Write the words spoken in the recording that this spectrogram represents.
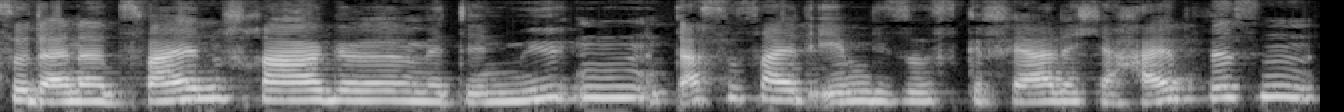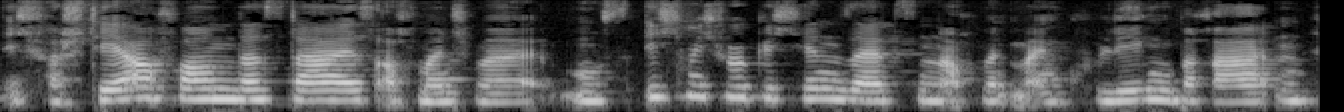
zu deiner zweiten Frage mit den Mythen, das ist halt eben dieses gefährliche Halbwissen. Ich verstehe auch, warum das da ist. Auch manchmal muss ich mich wirklich hinsetzen, auch mit meinen Kollegen beraten,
